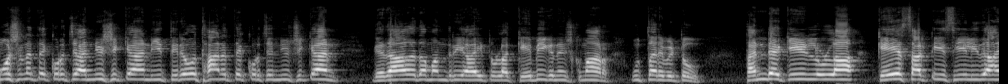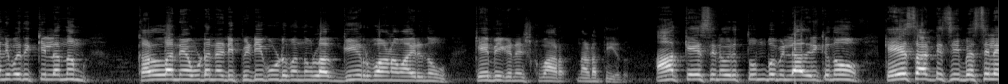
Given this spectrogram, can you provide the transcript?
മോഷണത്തെക്കുറിച്ച് അന്വേഷിക്കാൻ ഈ തിരോധാനത്തെക്കുറിച്ച് അന്വേഷിക്കാൻ ഗതാഗത മന്ത്രിയായിട്ടുള്ള കെ ബി ഗണേഷ് കുമാർ ഉത്തരവിട്ടു. തന്റെ കീഴിലുള്ള കെ എസ് ആർ ടി സിയിൽ ഇത് അനുവദിക്കില്ലെന്നും കള്ളനെ ഉടനടി പിടികൂടുമെന്നുള്ള ഗീർവാണമായിരുന്നു കെ ബി ഗണേഷ് കുമാർ നടത്തിയത്. ആ കേസിന് ഒരു തുമ്പുമില്ലാതിരിക്കുന്നു. K S R T C ബസ്സിലെ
